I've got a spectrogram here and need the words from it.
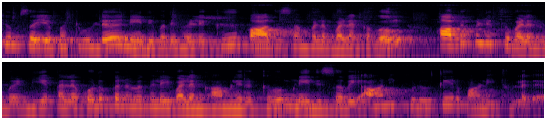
நீக்கம் செய்யப்பட்டுள்ள நீதிபதிகளுக்கு பாதி சம்பளம் வழங்கவும் அவர்களுக்கு வழங்க வேண்டிய பல கொடுப்பனவுகளை வழங்காமல் இருக்கவும் நீதி சேவை ஆணைக்குழு தீர்மானித்துள்ளது.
